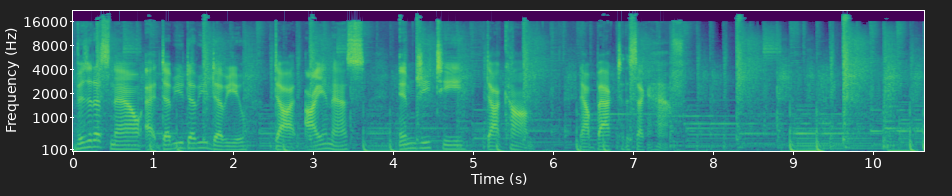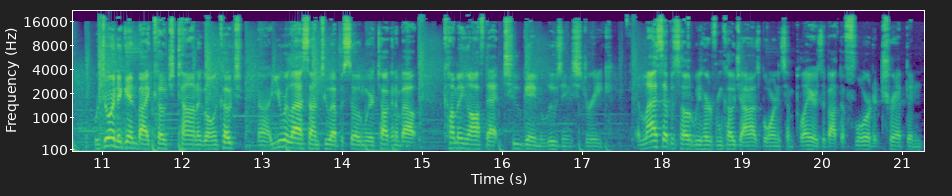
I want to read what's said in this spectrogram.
Visit us now at www.insmgt.com. Now back to the second half. We're joined again by Coach Tonagel. And Coach, uh, you were last on two episodes, and we were talking about coming off that two game losing streak. And last episode, we heard from Coach Osborne and some players about the Florida trip and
